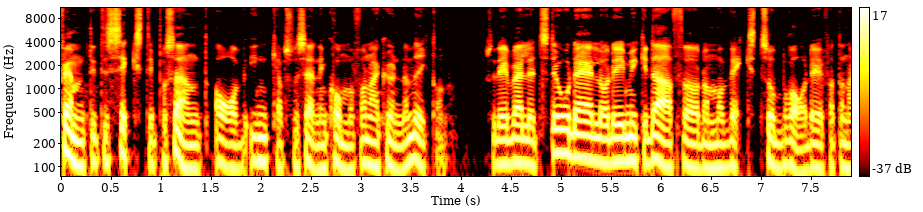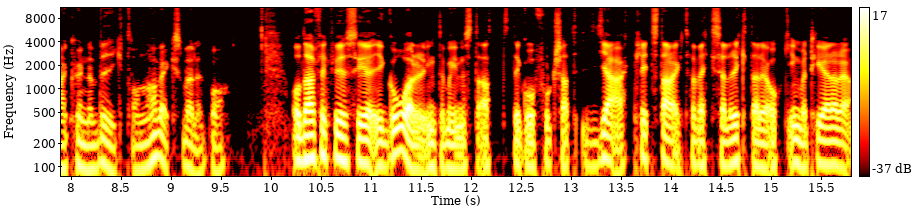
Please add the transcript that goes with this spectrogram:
50-60% av Incaps försäljning kommer från den här kunden Victron. Så det är väldigt stor del och det är mycket därför de har växt så bra. Det är för att den här kunden Victron har växt väldigt bra. Och där fick vi ju se igår inte minst att det går fortsatt jäkligt starkt för växelriktare och inverterare.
